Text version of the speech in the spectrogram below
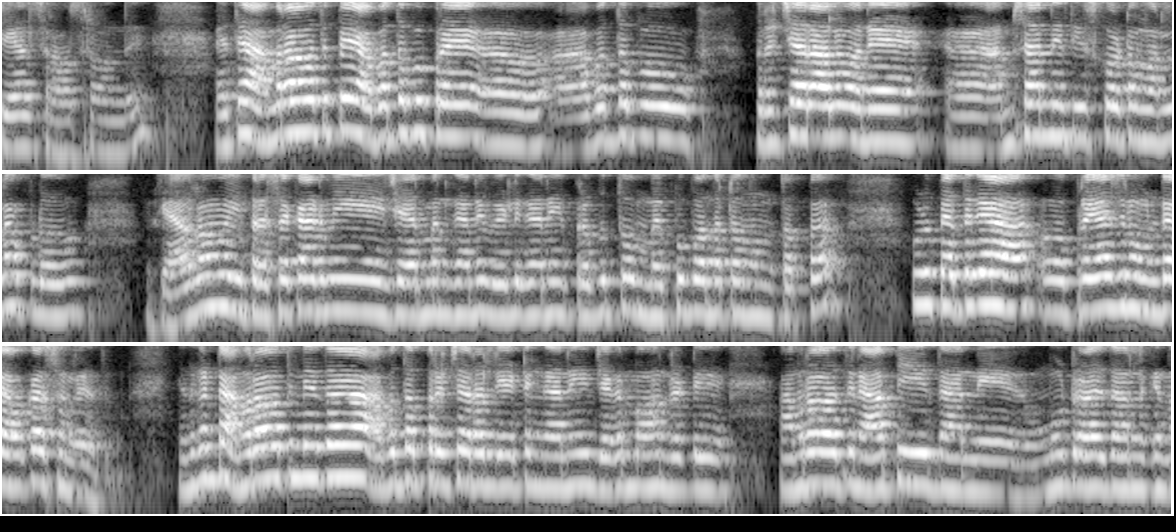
చేయాల్సిన అవసరం ఉంది. అయితే అమరావతిపై అబద్ధపు ప్ర అబద్ధపు ప్రచారాలు అనే అంశాన్ని తీసుకోవటం వల్ల ఇప్పుడు కేవలం ఈ ప్రెస్ అకాడమీ చైర్మన్ కానీ వీళ్ళు కానీ ప్రభుత్వం మెప్పు పొందటం తప్ప ఇప్పుడు పెద్దగా ఓ ప్రయోజనం ఉండే అవకాశం లేదు. ఎందుకంటే అమరావతి మీద అబద్ధ ప్రచారాలు చేయటం కానీ జగన్మోహన్ రెడ్డి అమరావతిని ఆపి దాన్ని మూడు రాజధానుల కింద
